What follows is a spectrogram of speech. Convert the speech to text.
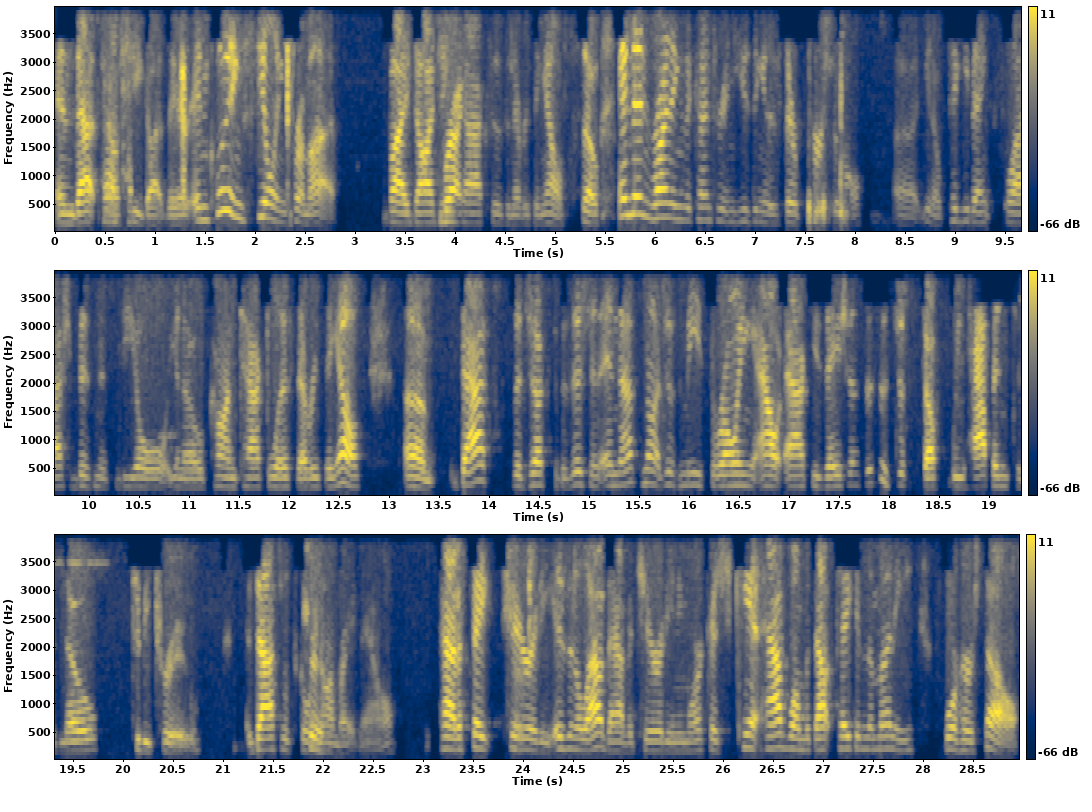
And that's how she got there, including stealing from us by dodging Right. taxes and everything else. So, and then running the country and using it as their personal, uh, you know, piggy bank slash business deal, you know, contact list, everything else. Um, that's the juxtaposition, and that's not just me throwing out accusations. This is just stuff we happen to know to be true. That's what's going True. on right now. Had a fake charity, isn't allowed to have a charity anymore because she can't have one without taking the money for herself.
